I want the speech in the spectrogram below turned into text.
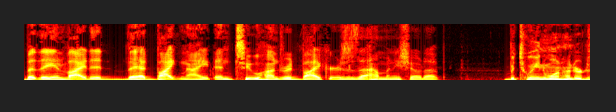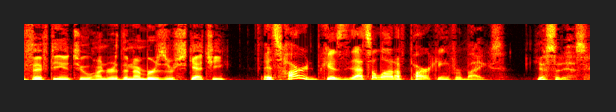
But they invited, they had bike night, and 200 bikers. Is that how many showed up? between 150 and 200. The numbers are sketchy. It's hard because that's a lot of parking for bikes. Yes, it is.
